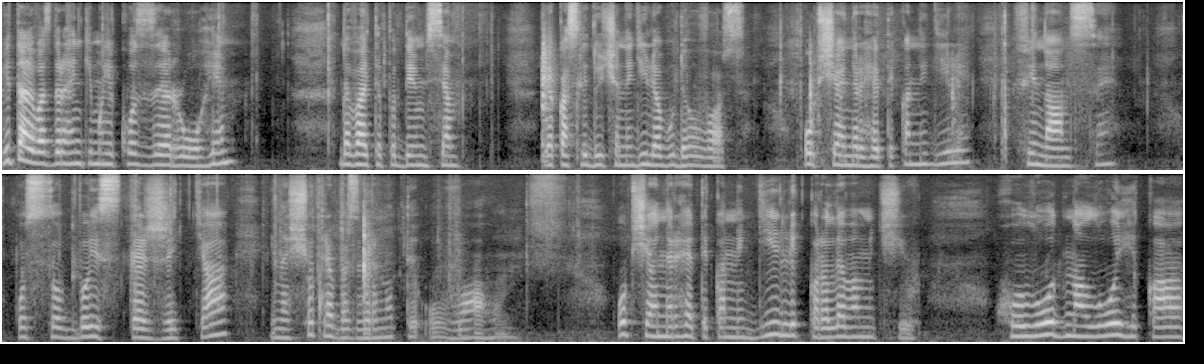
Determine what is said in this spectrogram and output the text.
Вітаю вас, дорогенькі мої козероги. Давайте подивимося, яка слідуюча неділя буде у вас. Обща енергетика неділі, фінанси, особисте життя і на що треба звернути увагу. Обща енергетика неділі, королева мечів. Холодна логіка,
